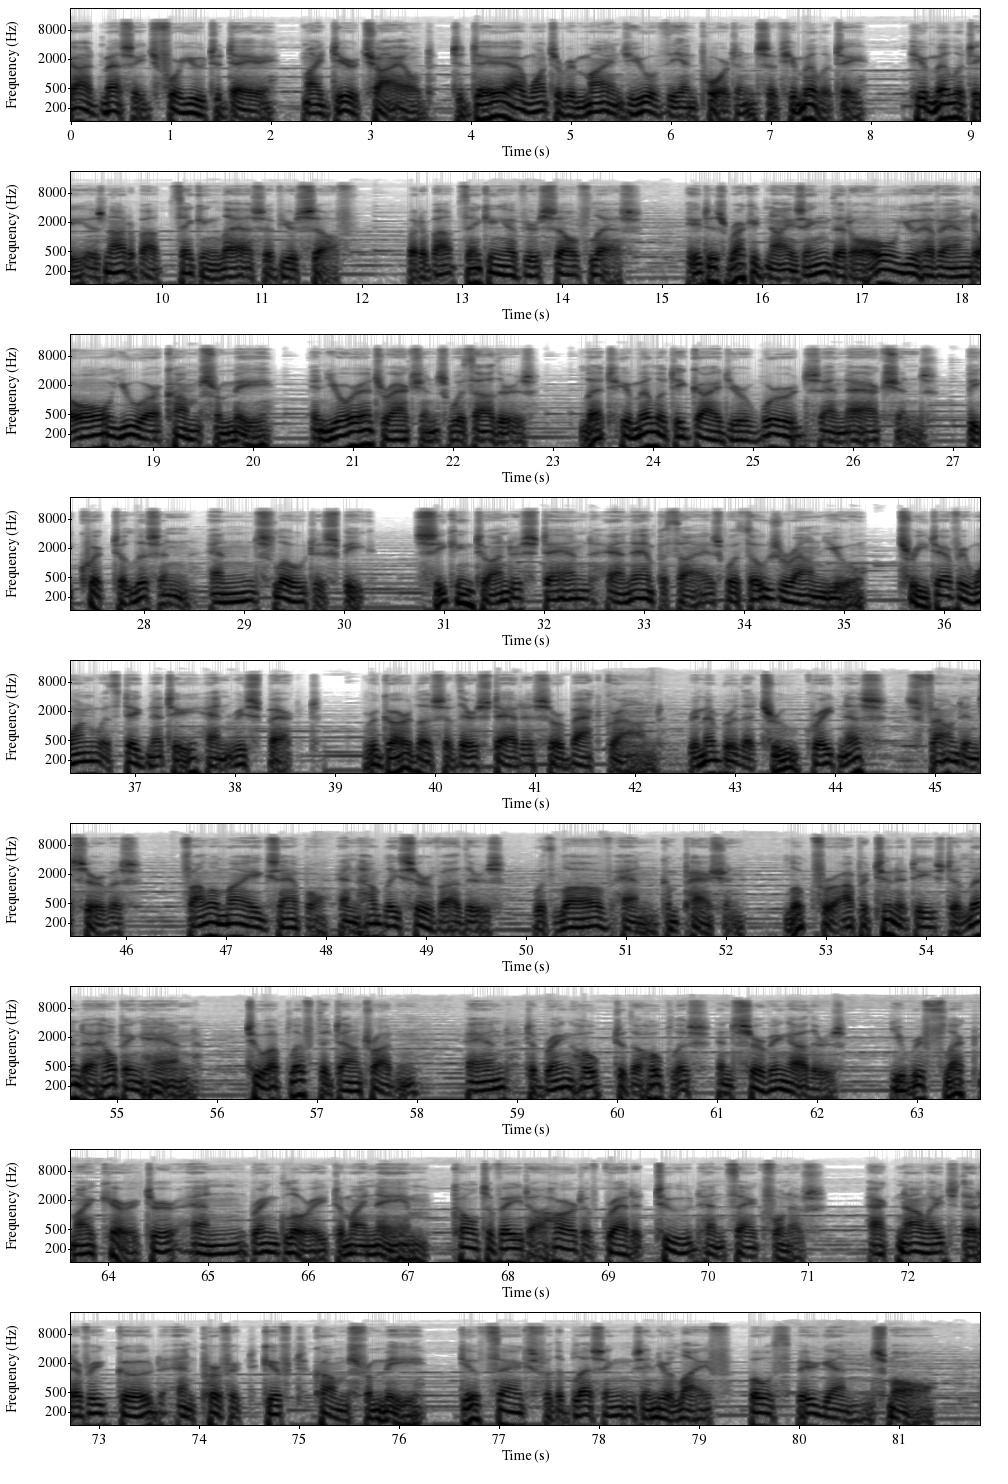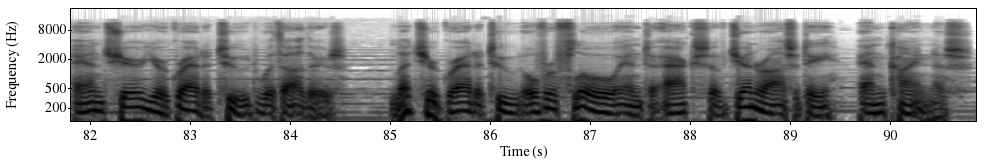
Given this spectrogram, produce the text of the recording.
God message for you today. My dear child, today I want to remind you of the importance of humility. Humility is not about thinking less of yourself, but about thinking of yourself less. It is recognizing that all you have and all you are comes from me. In your interactions with others, let humility guide your words and actions. Be quick to listen and slow to speak, seeking to understand and empathize with those around you. Treat everyone with dignity and respect, regardless of their status or background. Remember that true greatness is found in service. Follow my example and humbly serve others with love and compassion. Look for opportunities to lend a helping hand to uplift the downtrodden, and to bring hope to the hopeless in serving others. You reflect my character and bring glory to my name. Cultivate a heart of gratitude and thankfulness. Acknowledge that every good and perfect gift comes from me. Give thanks for the blessings in your life, both big and small, and share your gratitude with others. Let your gratitude overflow into acts of generosity and kindness.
